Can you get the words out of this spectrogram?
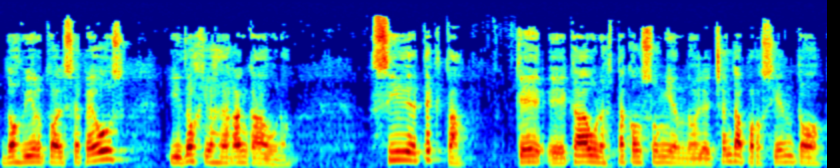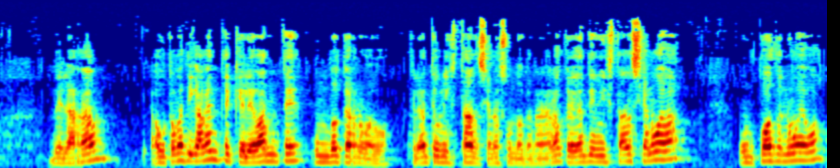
dos virtual CPUs y 2 GB de RAM cada uno. Si detecta que eh, cada uno está consumiendo el 80% de la RAM, automáticamente que levante un Docker nuevo, que levante una instancia, no es un Docker, no, que levante una instancia nueva, un pod nuevo,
